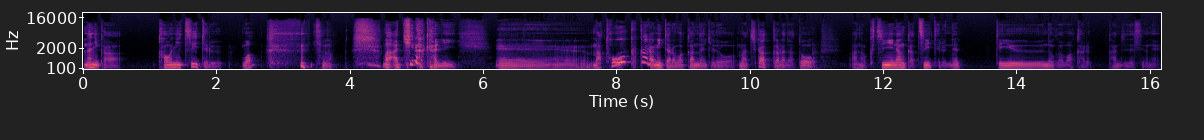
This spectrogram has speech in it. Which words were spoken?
何か顔についてるわ？そのまあ明らかに、えーまあ遠くから見たら分かんないけど、まあ、近くからだとあの口になんかついてるねっていうのが分かる感じですよね。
